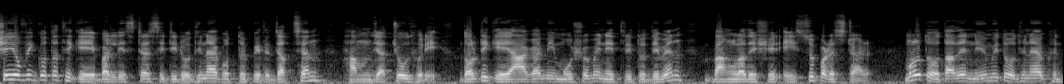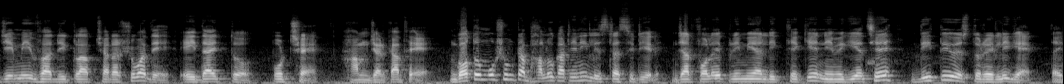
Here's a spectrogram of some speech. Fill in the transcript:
সেই অভিজ্ঞতা থেকে এবার লিস্টার সিটির অধিনায়কত্ব পেতে যাচ্ছেন হামজা চৌধুরী। দলটিকে আগামী মৌসুমে নেতৃত্ব দেবেন বাংলাদেশের এই সুপারস্টার। মূলত তাদের নিয়মিত অধিনায়ক জেমি ভার্ডি ক্লাব ছাড়ার সুবাদে এই দায়িত্ব পড়ছে হামজার কাঁধে। গত মৌসুমটা ভালো কাটেনি লিস্টার সিটির, যার ফলে প্রিমিয়ার লিগ থেকে নেমে গিয়েছে দ্বিতীয় স্তরের লিগে। তাই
